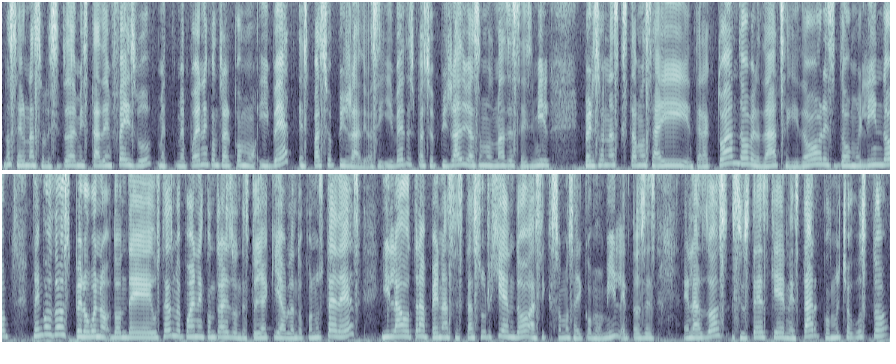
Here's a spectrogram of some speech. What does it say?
no sé, una solicitud de amistad en Facebook, me, pueden encontrar como IBET Espacio Pi Radio. Así, IBET Espacio Pi Radio. Ya somos más de 6 mil personas que estamos ahí interactuando, ¿verdad? Seguidores y todo muy lindo. Tengo dos, pero bueno, donde ustedes me pueden encontrar es donde estoy aquí hablando con ustedes y la otra apenas está surgiendo, así que somos ahí como mil. Entonces, en las dos, si ustedes quieren estar, con mucho gusto,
